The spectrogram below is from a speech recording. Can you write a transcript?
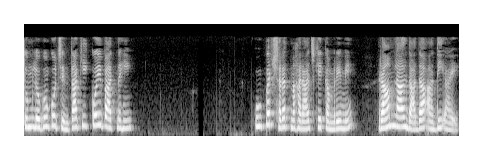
तुम लोगों को चिंता की कोई बात नहीं। ऊपर शरत महाराज के कमरे में रामलाल दादा आदि आए।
